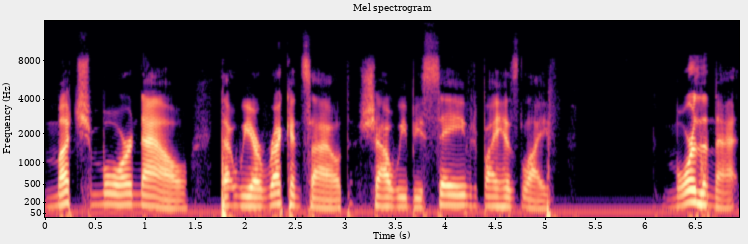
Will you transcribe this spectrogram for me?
much more now that we are reconciled shall we be saved by his life. More than that,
